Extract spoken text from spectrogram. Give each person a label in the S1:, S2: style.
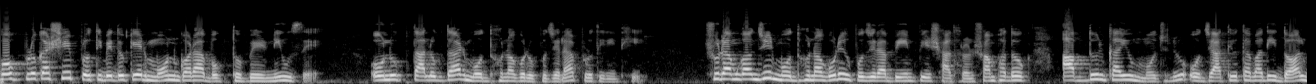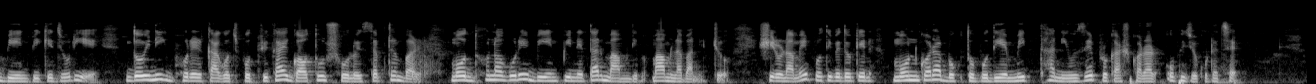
S1: ক্ষোভ প্রকাশে প্রতিবেদকের মন গড়া বক্তব্যের নিউজে। অনুপ তালুকদার, মধ্যনগর উপজেলা প্রতিনিধি। সুনামগঞ্জের মধ্যনগরে উপজেলা বিএনপির সাধারণ সম্পাদক আব্দুল কাইয়ুম মজনু ও জাতীয়তাবাদী দল বিএনপিকে জড়িয়ে দৈনিক ভোরের কাগজ পত্রিকায় গত ষোলোই সেপ্টেম্বর মধ্যনগরে বিএনপি নেতার মামলা বাণিজ্য। শিরোনামে প্রতিবেদকের মন গড়া বক্তব্য দিয়ে মিথ্যা নিউজে প্রকাশ করার অভিযোগ উঠেছে।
